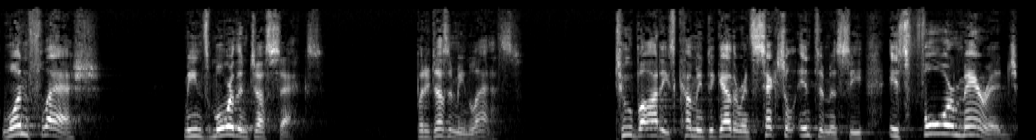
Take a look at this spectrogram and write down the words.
One flesh means more than just sex but it doesn't mean less. Two bodies coming together in sexual intimacy is for marriage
